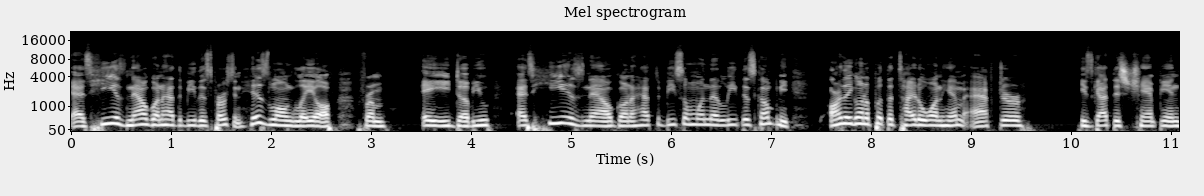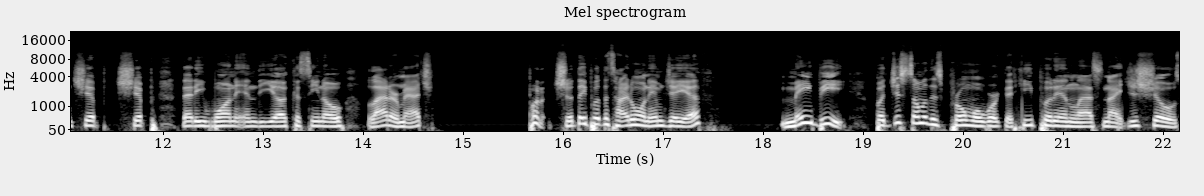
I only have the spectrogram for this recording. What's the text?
as he is now going to have to be this person. His long layoff from AEW as he is now going to have to be someone that lead this company. Are they going to put the title on him after he's got this championship chip that he won in the uh, casino ladder match? But should they put the title on MJF? Maybe, but just some of this promo work that he put in last night just shows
